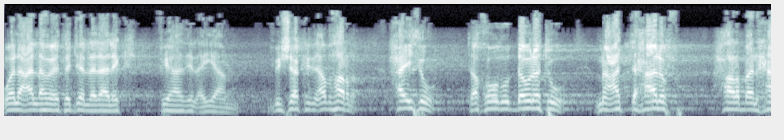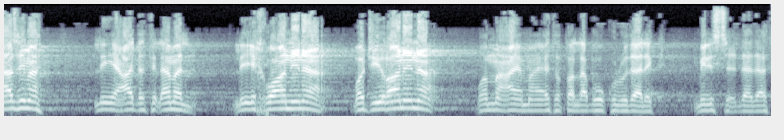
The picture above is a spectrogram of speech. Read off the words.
ولعله يتجلى ذلك في هذه الأيام بشكل أظهر حيث تخوض الدولة مع التحالف حربا حازمة لإعادة الأمل لإخواننا وجيراننا ومع ما يتطلبه كل ذلك من استعدادات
